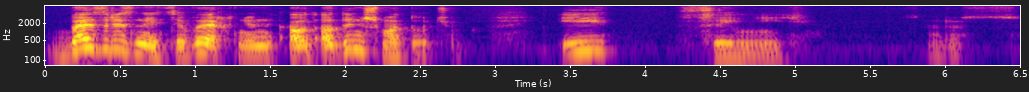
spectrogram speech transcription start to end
Без різниці, верхню, один шматочок. І синій. Зараз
